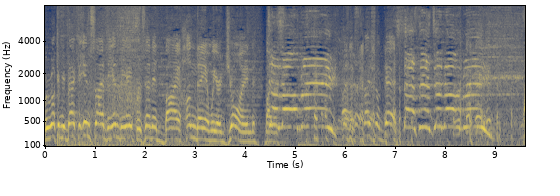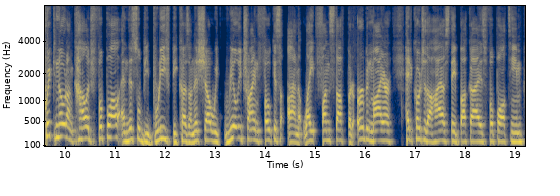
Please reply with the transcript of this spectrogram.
We welcome you back to Inside the NBA, presented by Hyundai, and we are joined by, Ginobili! by a special guest. That's it, Ginobili! Quick note on college football, and this will be brief because on this show, we really try and focus on light, fun stuff. But Urban Meyer, head coach of the Ohio State Buckeyes football team,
